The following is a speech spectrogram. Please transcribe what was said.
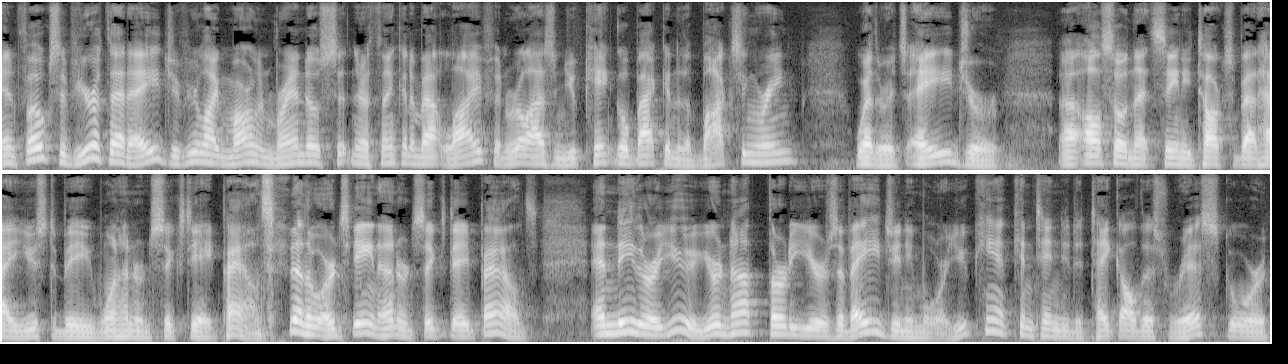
And folks, if you're at that age, if you're like Marlon Brando sitting there thinking about life and realizing you can't go back into the boxing ring, whether it's age or uh, also in that scene, he talks about how he used to be 168 pounds. In other words, he ain't 168 pounds. And neither are you. You're not 30 years of age anymore. You can't continue to take all this risk, or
